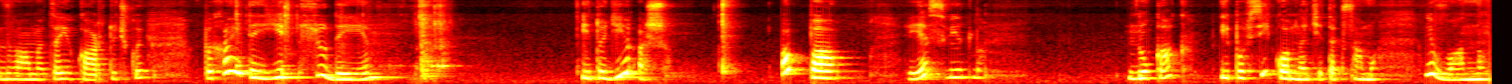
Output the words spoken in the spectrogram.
з вами цією карточкою, впихаєте її сюди. І тоді аж опа! Є світло. Ну як? І по всій кімнаті так само, і в ванну.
